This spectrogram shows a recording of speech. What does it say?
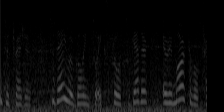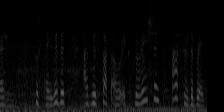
Welcome to Treasures. Today we're going to explore together a remarkable treasure. So stay with us as we'll start our exploration after the break.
